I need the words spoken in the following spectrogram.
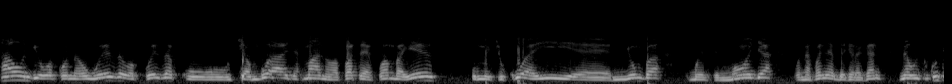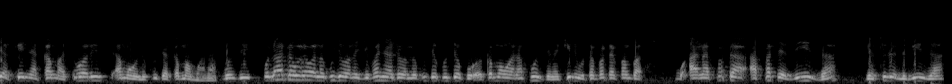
hao ndio wako na uwezo wa kuweza kuchambua jamaa na wapata ya kwamba yes, umechukua hii e, nyumba mwezi mmoja, unafanya biashara gani, na ulikuja Kenya kama tourist ama ulikuja kama mwanafunzi. Kuna hata wale wanakuja wanajifanya hata wamekuja kuja kama wanafunzi, lakini utapata kwamba anapata apate visa ya student visa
